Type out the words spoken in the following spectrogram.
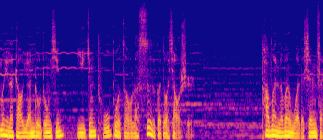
为了找援助中心，已经徒步走了四个多小时。他问了问我的身份，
